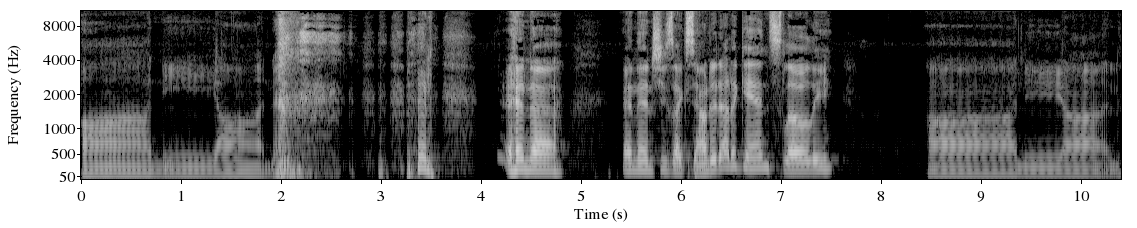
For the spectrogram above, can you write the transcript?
Onion. and and, uh, and then she's like, sound it out again slowly. Anion.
